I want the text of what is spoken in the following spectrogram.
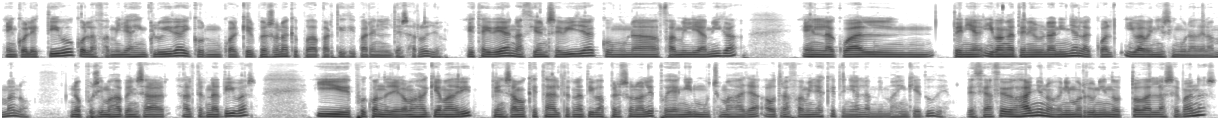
en colectivo, con las familias incluidas y con cualquier persona que pueda participar en el desarrollo. Esta idea nació en Sevilla con una familia amiga en la cual iban a tener una niña en la cual iba a venir sin una de las manos. Nos pusimos a pensar alternativas y después cuando llegamos aquí a Madrid pensamos que estas alternativas personales podían ir mucho más allá a otras familias que tenían las mismas inquietudes. Desde hace dos años nos venimos reuniendo todas las semanas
